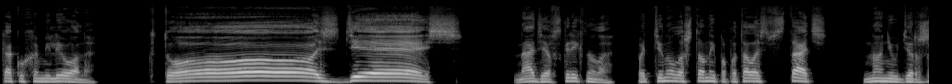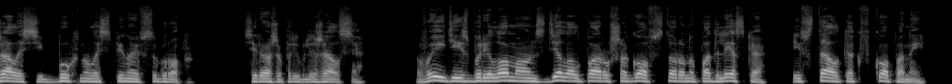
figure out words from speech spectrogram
как у хамелеона. «Кто здесь?» Надя вскрикнула, подтянула штаны, попыталась встать, но не удержалась и бухнулась спиной в сугроб. Сережа приближался. Выйдя из бурелома, он сделал пару шагов в сторону подлеска и встал как вкопанный,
